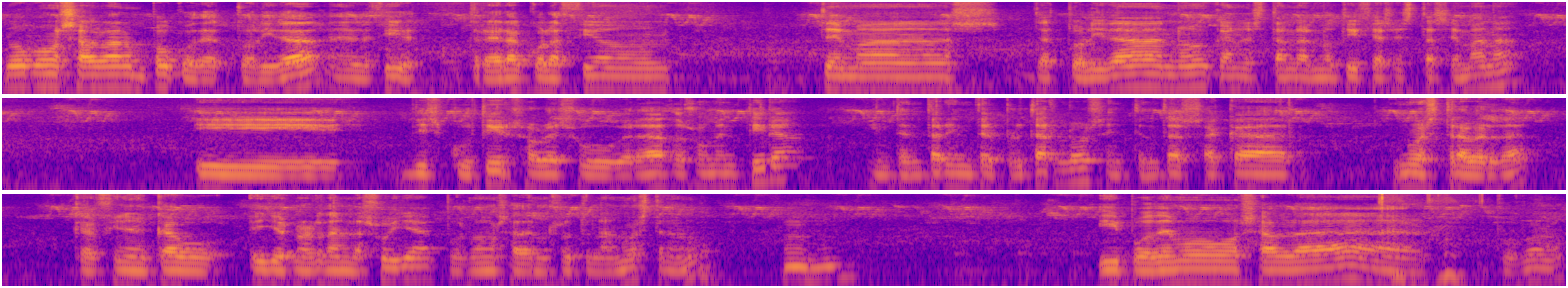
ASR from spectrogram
Luego vamos a hablar un poco de actualidad, es decir, traer a colación temas de actualidad, ¿no? Que han estado en las noticias esta semana y discutir sobre su verdad o su mentira, intentar interpretarlos, intentar sacar nuestra verdad, que al fin y al cabo ellos nos dan la suya, pues vamos a dar nosotros la nuestra, ¿no? Y podemos hablar, pues bueno,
